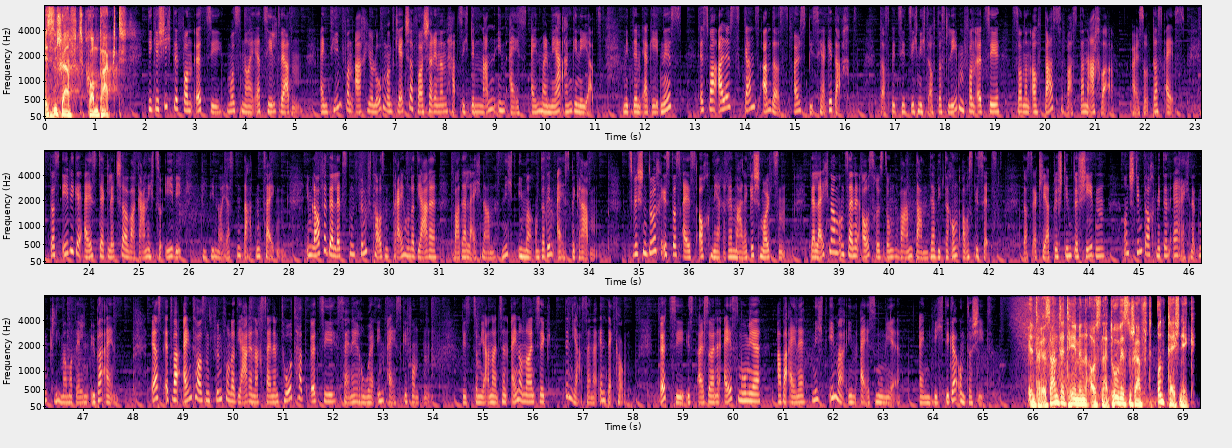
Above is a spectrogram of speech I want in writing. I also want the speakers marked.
Speaker 1: Wissenschaft kompakt.
Speaker 2: Die Geschichte von Ötzi muss neu erzählt werden. Ein Team von Archäologen und Gletscherforscherinnen hat sich dem Mann im Eis einmal mehr angenähert. Mit dem Ergebnis, es war alles ganz anders als bisher gedacht. Das bezieht sich nicht auf das Leben von Ötzi, sondern auf das, was danach war. Also das Eis. Das ewige Eis der Gletscher war gar nicht so ewig, wie die neuesten Daten zeigen. Im Laufe der letzten 5300 Jahre war der Leichnam nicht immer unter dem Eis begraben. Zwischendurch ist das Eis auch mehrere Male geschmolzen. Der Leichnam und seine Ausrüstung waren dann der Witterung ausgesetzt. Das erklärt bestimmte Schäden und stimmt auch mit den errechneten Klimamodellen überein. Erst etwa 1500 Jahre nach seinem Tod hat Ötzi seine Ruhe im Eis gefunden. Bis zum Jahr 1991, dem Jahr seiner Entdeckung. Ötzi ist also eine Eismumie, aber eine nicht immer im Eismumie. Ein wichtiger Unterschied.
Speaker 1: Interessante Themen aus Naturwissenschaft und Technik.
